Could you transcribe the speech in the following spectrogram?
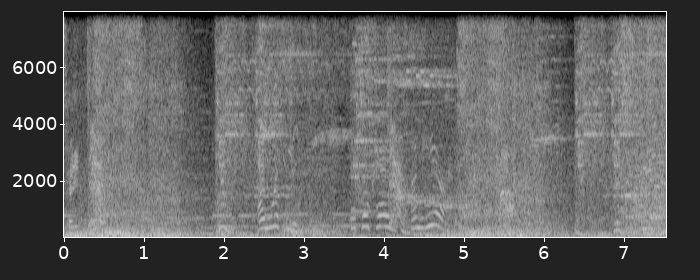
Take this. I'm with you. It's okay. I'm here. That's dangerous. I'm Mother Nature. I won't let you. You're here. I'm here. Try and block this! Take this. Fire.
